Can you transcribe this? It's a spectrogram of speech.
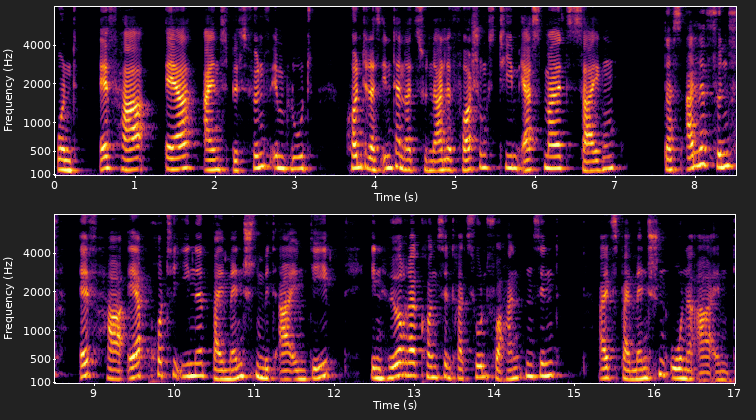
und FHR 1 bis 5 im Blut konnte das internationale Forschungsteam erstmals zeigen, dass alle fünf FHR-Proteine bei Menschen mit AMD in höherer Konzentration vorhanden sind als bei Menschen ohne AMD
